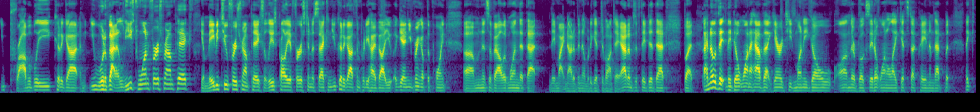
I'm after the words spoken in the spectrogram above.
you probably could have got. I mean, you would have got at least one first round pick, you know, maybe two first round picks, at least probably a first and a second. You could have got them pretty high value. Again, you bring up the point, um, and it's a valid one that that they might not have been able to get Davante Adams if they did that. But I know that they don't want to have that guaranteed money go on their books. They don't want to like get stuck paying them that. But like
